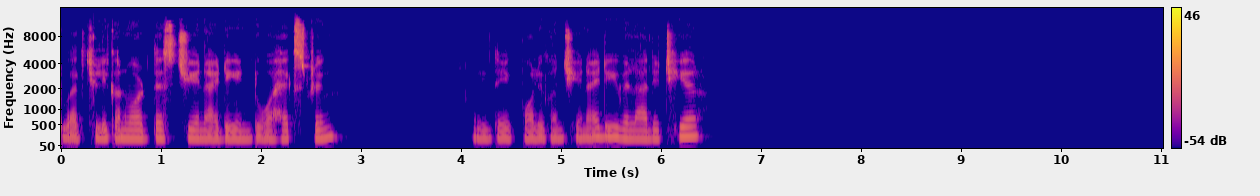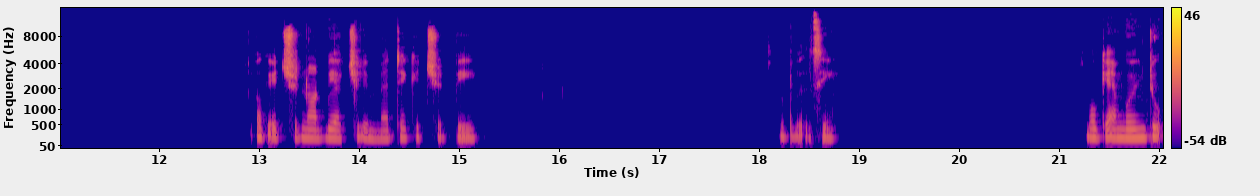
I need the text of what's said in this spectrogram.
to actually convert this chain id into a hex string. We'll take polygon chain id we'll add it here. Okay it should not be actually metic it should be but we'll see okay i'm going to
